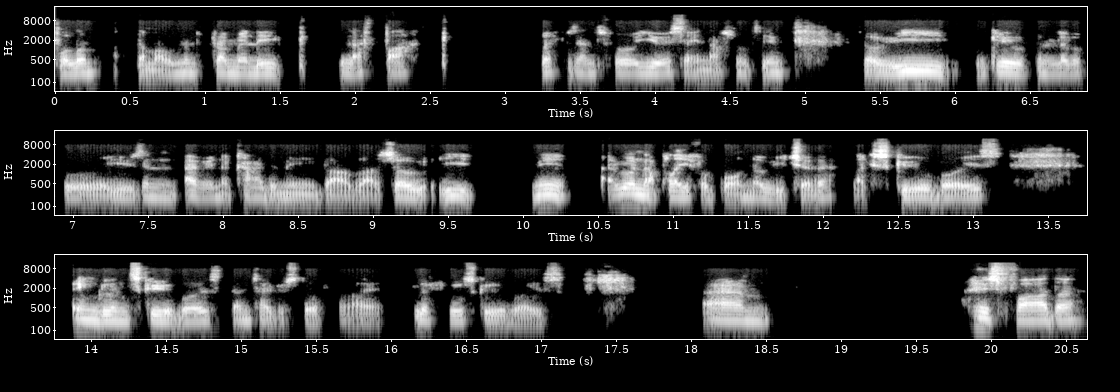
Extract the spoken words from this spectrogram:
Fulham at the moment, Premier League left back, represents for USA national team. So he grew up in Liverpool. He was in Everton Academy, blah blah. So he, me, everyone that play football know each other, like schoolboys, England schoolboys, them type of stuff, like Liverpool schoolboys. Um, his father,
